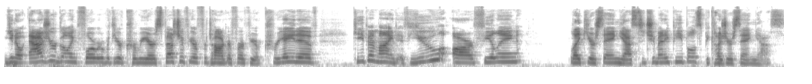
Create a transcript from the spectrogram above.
You know, as you're going forward with your career, especially if you're a photographer, if you're creative, keep in mind if you are feeling like you're saying yes to too many people, it's because you're saying yes.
